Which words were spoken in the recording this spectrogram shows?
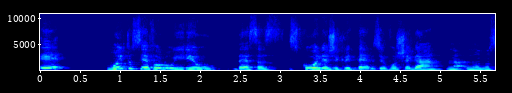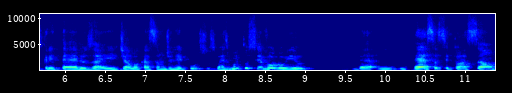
É, muito se evoluiu dessas escolhas de critérios. Eu vou chegar na, no, nos critérios aí de alocação de recursos, mas muito se evoluiu de, dessa situação,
